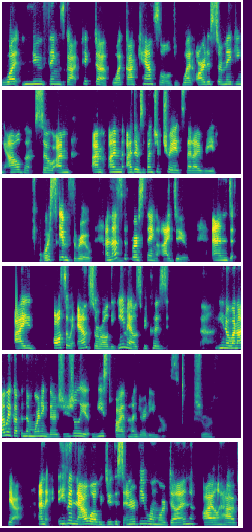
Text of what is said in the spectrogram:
what new things got picked up what got canceled what artists are making albums. So i'm i'm i'm I, there's a bunch of trades that i read or skim through. And that's mm-hmm. the first thing i do. And i also answer all the emails because you know when i wake up in the morning there's usually at least 500 emails sure yeah and even now while we do this interview when we're done i'll have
